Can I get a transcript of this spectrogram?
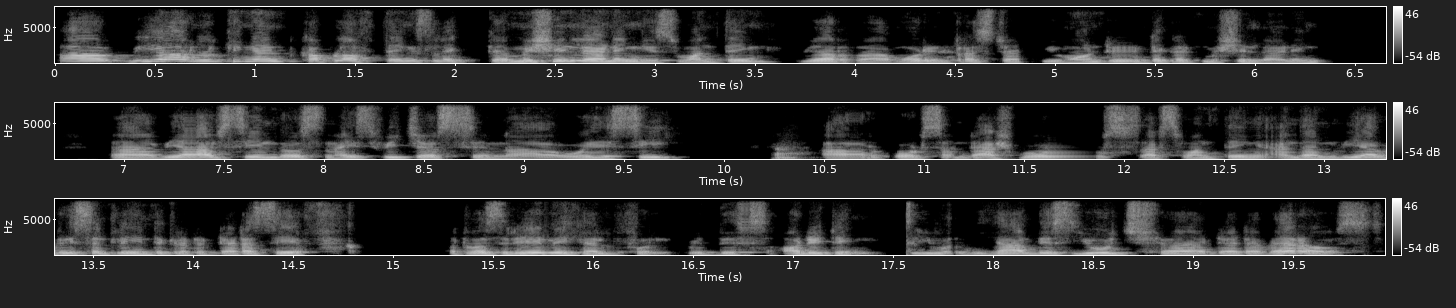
Uh, we are looking at a couple of things like uh, machine learning is one thing. We are uh, more interested. We want to integrate machine learning. Uh, we have seen those nice features in uh, OAC uh, reports and dashboards. That's one thing. And then we have recently integrated data safe. That was really helpful with this auditing. Even we have this huge data warehouse.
